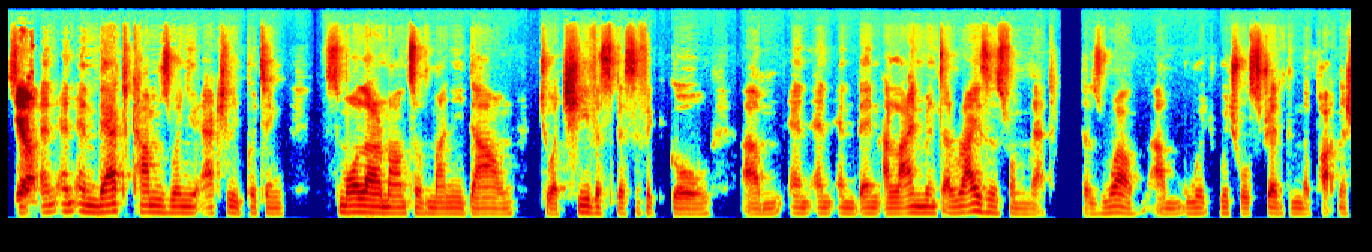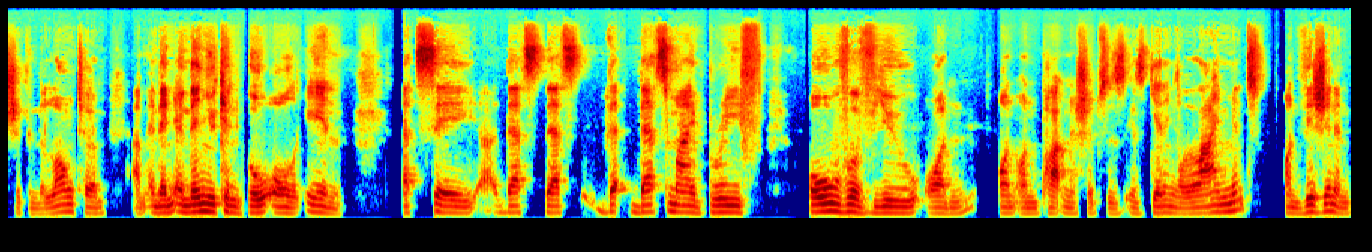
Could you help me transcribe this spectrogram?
So, yeah. and, and and that comes when you're actually putting smaller amounts of money down to achieve a specific goal um, and and and then alignment arises from that as well, um, which, which will strengthen the partnership in the long term. Um, and then and then you can go all in. That's say uh, that's that's that, that's my brief overview on on on partnerships is is getting alignment on vision and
